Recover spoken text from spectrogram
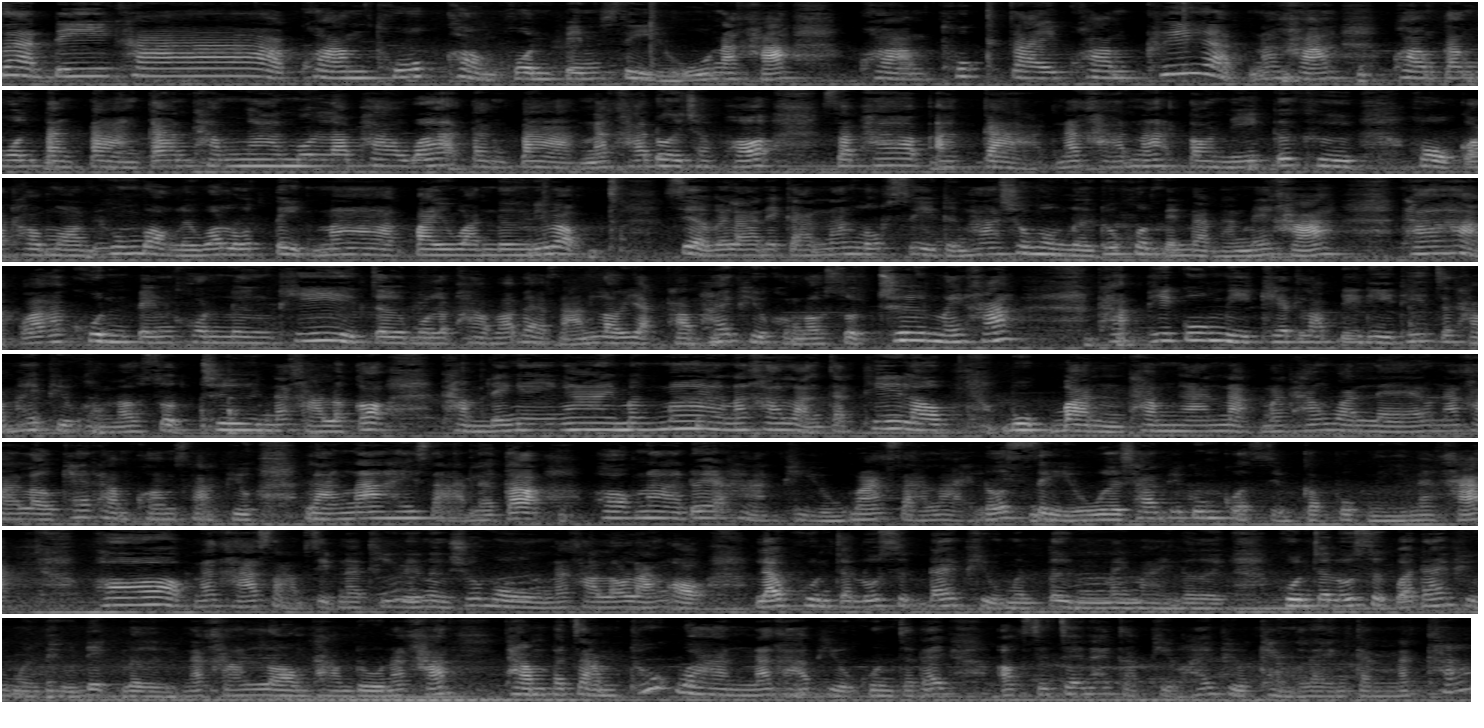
สวัสดีค่ะ ความทุกข์ของคนเป็นสิวนะคะ ความทุกข์ใจความเครียดนะคะ ความกังวลต่างๆ การทำงานมลภาวะต่างๆนะคะ โดยเฉพาะสภาพอากาศนะคะณนะตอนนี้ก็คือโหกทมพี่พุ่งบอกเลยว่ารถติดมากไปวันหนึ่งนี่แบบเสียเวลาในการนั่งรถ4-5 ชั่วโมงเลย ทุกคนเป็นแบบนั้นไหมคะ ถ้าหากว่าคุณเป็นคนหนึ่งที่เจอมลภาวะแบบนั้น เราอยากทำให้ผิวของเราสดชื่นไหมคะพี่กุ้งมีเคล็ดลับดีๆ ที่จะทำให้ผิวของเราสดชื่นนะคะ แล้วก็ทำได้ง่าย ๆมาก ๆนะคะ หลังจากที่เราบุกบั่นทำงานหนักมาทั้งวันแล้วนะคะ เราแค่ทำความสะอาดผิวล้างหน้าให้สะอาดแล้วก็พอกหน้าด้วยอาหารผิวมาส์กสาหร่ายลดสิวเวอร์ชันพี่กุ้งกดสิวกระปุกนี้นะคะ พอกนะคะ 30 นาทีหรือ 1 ชั่วโมงนะคะแล้วล้างออกแล้วคุณจะรู้สึกได้ผิวเหมือนตื่นใหม่ ๆ เลย คุณจะรู้สึกว่าได้ผิวเหมือนผิวเด็กเลยนะคะ ลองทำดูนะคะทำประจำทุกวันนะคะ ผิวคุณจะได้ออกซิเจนให้กับผิวให้ผิวแข็งแรงกันนะคะ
